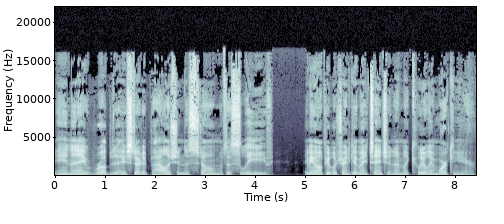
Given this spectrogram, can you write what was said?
And then I rubbed, I started polishing the stone with the sleeve. And meanwhile, people are trying to get my attention. I'm like, clearly I'm working here.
